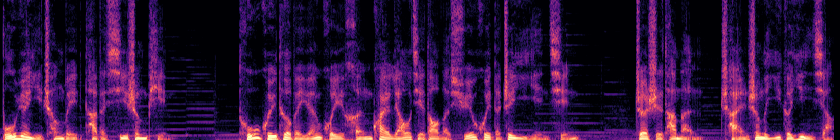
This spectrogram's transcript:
不愿意成为他的牺牲品。图奎特委员会很快了解到了学会的这一隐情，这使他们产生了一个印象。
